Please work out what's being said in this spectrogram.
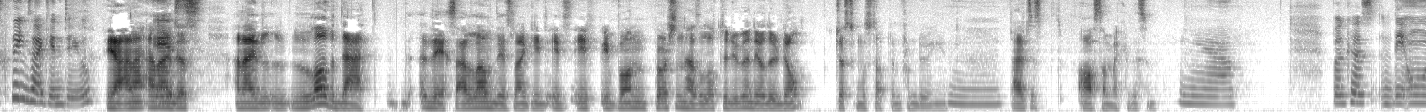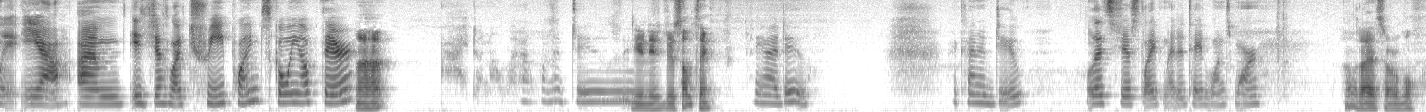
things I can do. Yeah, and I, and I just. And I love that. This. I love this. Like, it, it's if, if one person has a lot to do and the other don't, just to stop them from doing it. Mm. That's just awesome mechanism. Yeah. Because the only yeah, um it's just like three points going up there. Uh huh. I don't know what I wanna do. You need to do something. Yeah, I do. I kinda do. Let's just like meditate once more. Oh, that is horrible.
